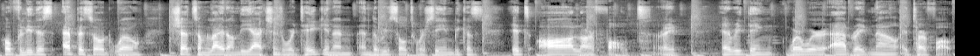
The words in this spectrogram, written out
hopefully this episode will shed some light on the actions we're taking and, and the results we're seeing because it's all our fault, right? Everything where we're at right now, it's our fault.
